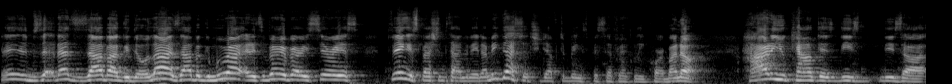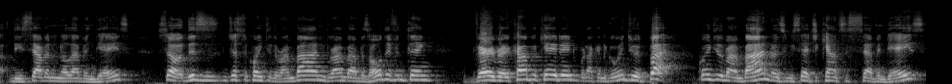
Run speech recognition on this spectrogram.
That's zava gedola, zava gemura, and it's a very very serious thing, especially the time of Beit Hamikdash, that she'd have to bring specifically korbanot. How do you count this, these these uh, these seven and eleven days? So this is just according to the Ramban. The Ramban is a whole different thing. Very very complicated. We're not going to go into it. But according to the Ramban, as we said, she counts as seven days,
